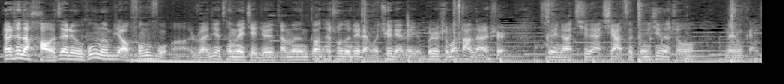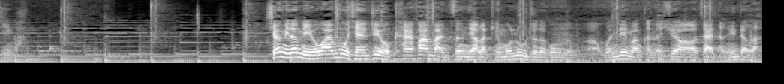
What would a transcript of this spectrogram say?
但是呢，好在这个功能比较丰富啊，软件层面解决咱们刚才说的这两个缺点呢，也不是什么大难事。所以呢，期待下次更新的时候能有改进吧。小米的米 UI 目前只有开发版增加了屏幕录制的功能啊，稳定版可能需要再等一等了。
